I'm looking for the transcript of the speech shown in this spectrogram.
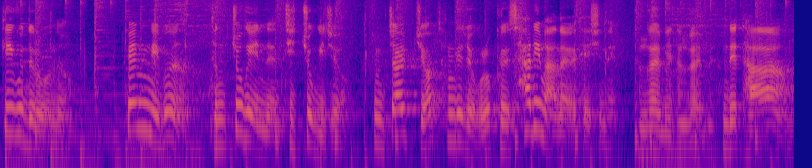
끼고 들어오는. 백립은 등 쪽에 있는 뒤쪽이죠. 좀 짧죠, 상대적으로. 그래서 살이 많아요, 대신에. 등갈비 등갈비. 근데 다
